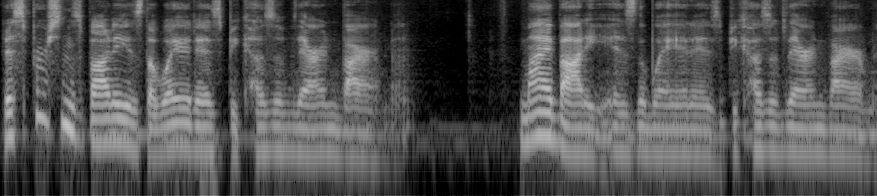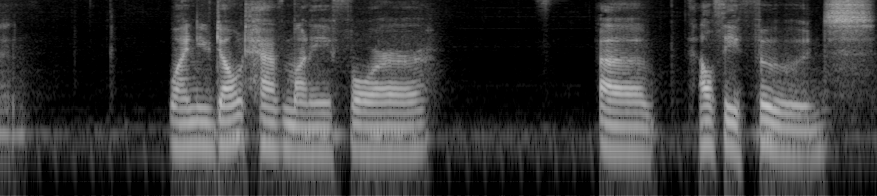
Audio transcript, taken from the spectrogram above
this person's body is the way it is because of their environment. My body is the way it is because of their environment. When you don't have money for uh, healthy foods,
